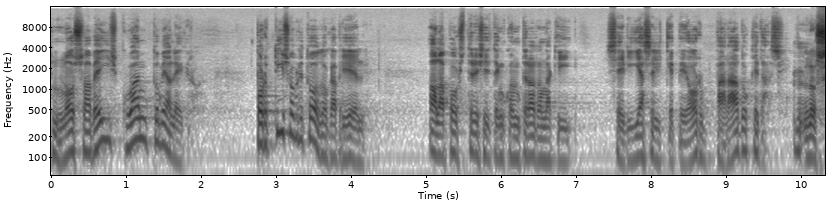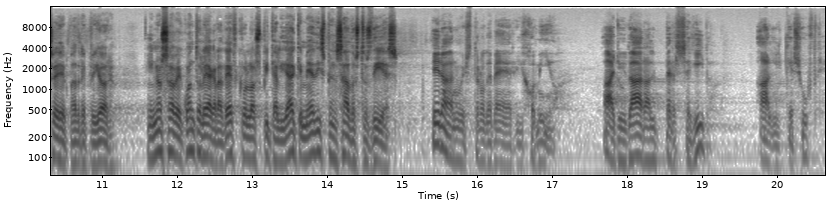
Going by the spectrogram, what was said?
No sabéis cuánto me alegro. Por ti sobre todo, Gabriel. A la postre, si te encontraran aquí, serías el que peor parado quedase. Lo sé, padre prior, y no sabe cuánto le agradezco la hospitalidad que me ha dispensado estos días. Era nuestro deber, hijo mío, ayudar al perseguido, al que sufre.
